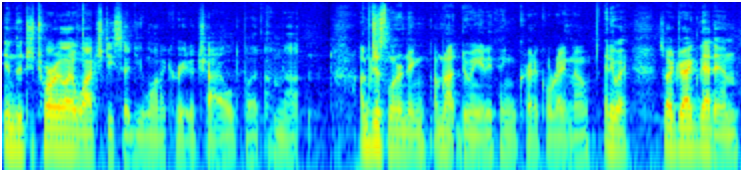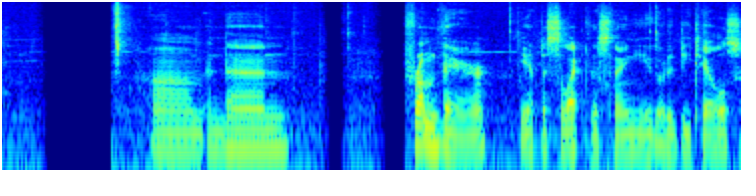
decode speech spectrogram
in the tutorial I watched, he said you want to create a child, but I'm not. I'm just learning. I'm not doing anything critical right now. Anyway, so I drag that in. Um, and then from there, you have to select this thing. You go to details,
